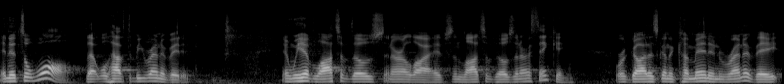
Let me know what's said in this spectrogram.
And it's a wall that will have to be renovated. And we have lots of those in our lives and lots of those in our thinking, where God is going to come in and renovate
